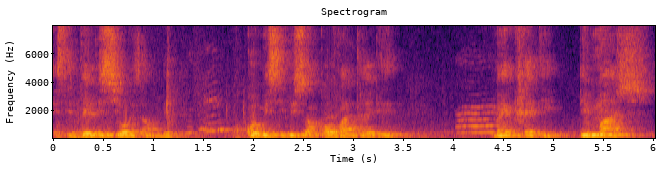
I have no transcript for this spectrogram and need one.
esepelisi yo nzambe okomisi biso encore vendredi mercredi dimanche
